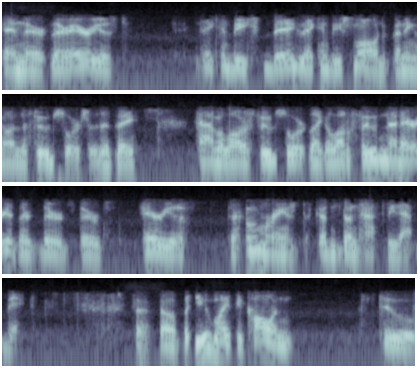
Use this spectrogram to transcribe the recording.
and their their areas they can be big, they can be small depending on the food sources. If they have a lot of food sort like a lot of food in that area, their their their area their home range doesn't doesn't have to be that big. So, but you might be calling to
